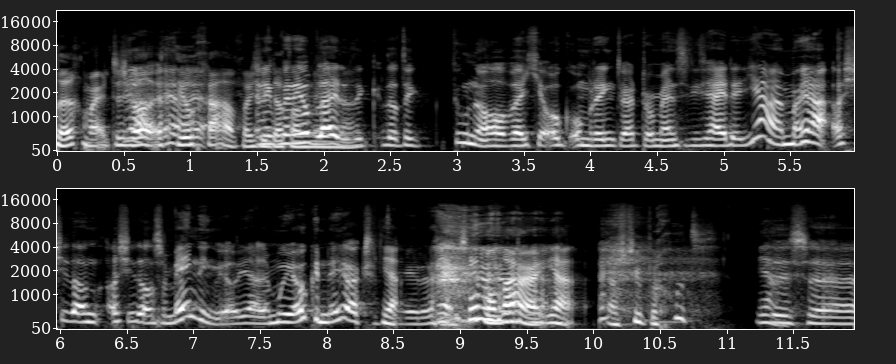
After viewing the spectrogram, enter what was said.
handig, maar het is Ja, wel echt heel gaaf. Als En je ik dat ben heel blij dat ik, dat ik toen al, weet je, ook omringd werd door mensen die zeiden... Ja, maar ja, als je dan, als je dan zijn mening wil, ja, dan moet je ook een nee accepteren. Ja, dat is helemaal waar. Ja, nou, supergoed. Ja. Dus eh,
